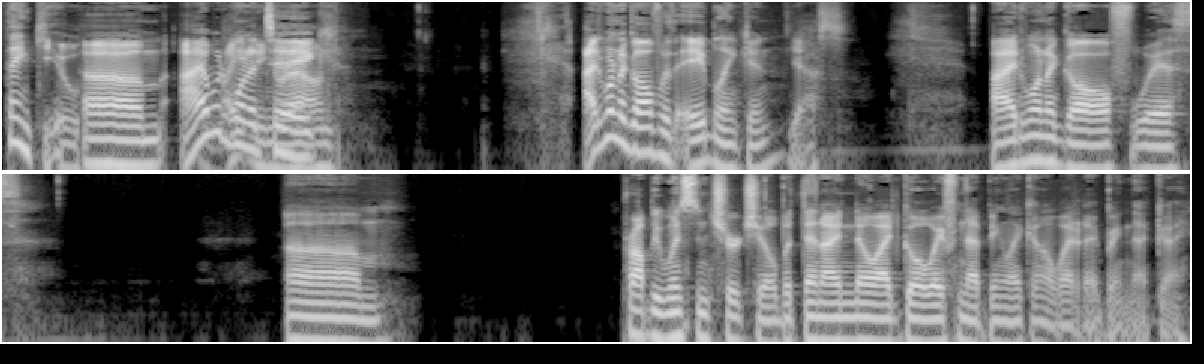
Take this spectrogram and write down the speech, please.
Thank you. Um, I would want to take. round. I'd want to golf with Abe Lincoln. yes. I'd want to golf with. Um. Probably Winston Churchill, but then I know I'd go away from that being like, oh, why did I bring that guy?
